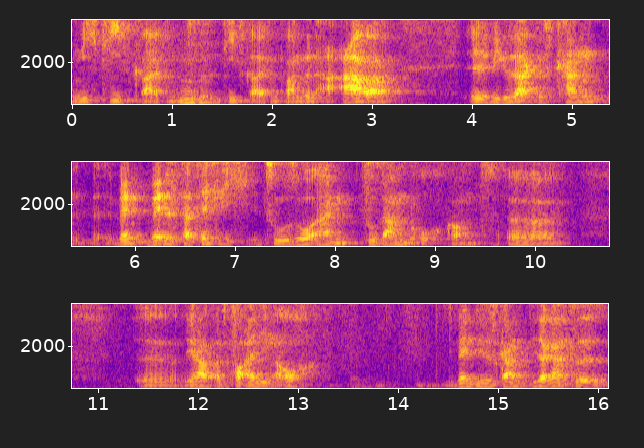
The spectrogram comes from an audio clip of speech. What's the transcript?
nicht tiefgreifend, tiefgreifend wandeln. Aber wie gesagt, es kann, wenn, wenn es tatsächlich zu so einem Zusammenbruch kommt, äh, äh, ja, also vor allen Dingen auch wenn dieses, dieser ganze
